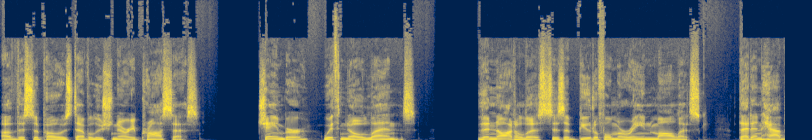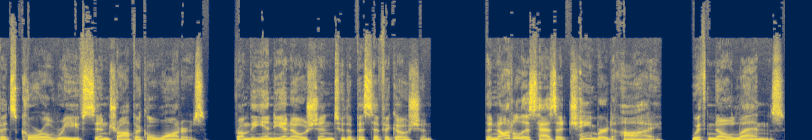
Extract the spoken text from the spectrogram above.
of the supposed evolutionary process. Chamber with no lens. The nautilus is a beautiful marine mollusk that inhabits coral reefs in tropical waters, from the Indian Ocean to the Pacific Ocean. The nautilus has a chambered eye with no lens.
